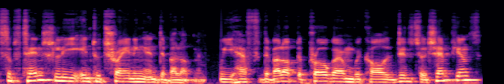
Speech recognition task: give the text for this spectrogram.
substantially into training and development. We have developed a program we call Digital Champions,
